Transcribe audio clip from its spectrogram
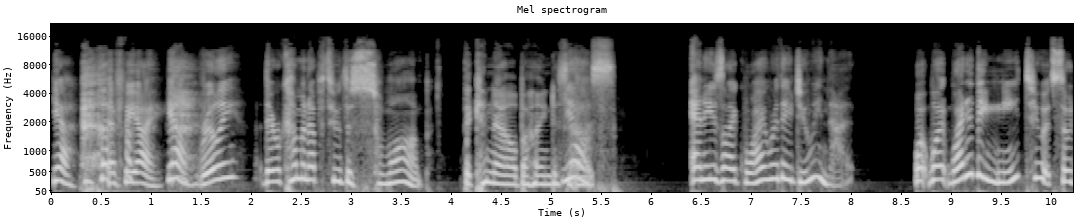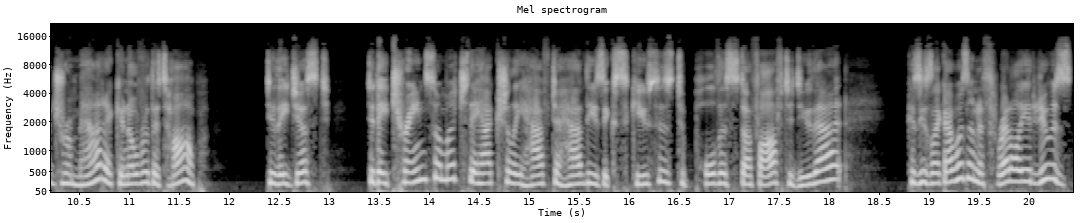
Yeah, FBI. Yeah, really? They were coming up through the swamp. The canal behind his Yeah. house. And he's like, why were they doing that? What, what, why did they need to? It's so dramatic and over the top. Do they just, do they train so much they actually have to have these excuses to pull this stuff off to do that? Because he's like, I wasn't a threat. All you had to do was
